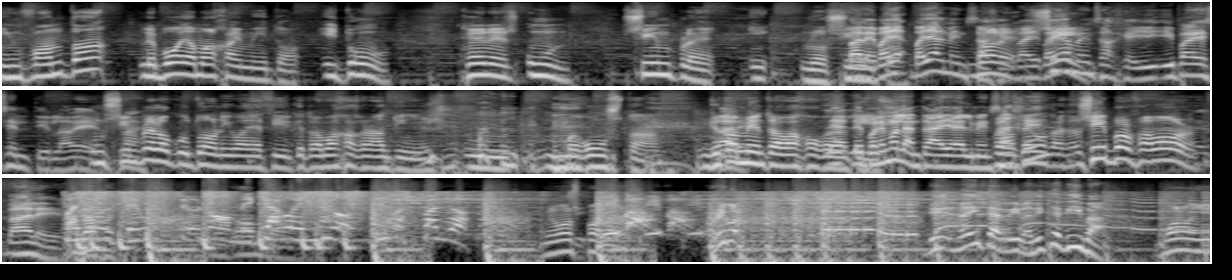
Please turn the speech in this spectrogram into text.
infanta, le puedo llamar Jaimito. Y tú, que eres un simple y lo siento. Vale, vaya, vaya al mensaje. Vale, vaya, sí. vaya mensaje y, y para de sentirlo, a ver. Un simple va. locutor iba a decir que trabaja gratis. Mm, me gusta. Yo Vale. también trabajo Le, gratis. le ponemos la entrada ya del mensaje. que- Sí, por favor. Vale. O no, me cago en Dios. ¡Viva España! Vamos para- ¡Viva, viva! ¡Arriba! No dice arriba, dice viva. Bueno, y,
